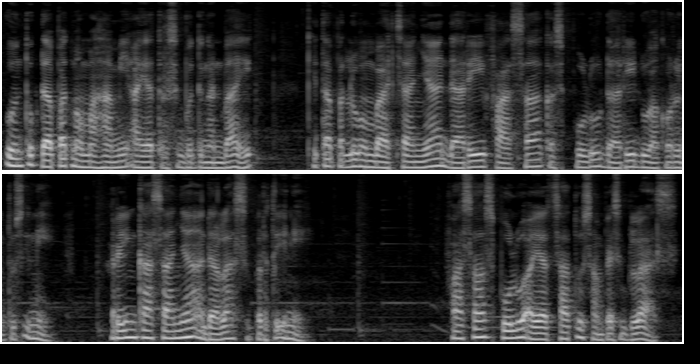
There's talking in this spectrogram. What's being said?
untuk dapat memahami ayat tersebut dengan baik, kita perlu membacanya dari fasa ke-10 dari 2 Korintus ini. Ringkasannya adalah seperti ini. Pasal 10 ayat 1 sampai 11.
